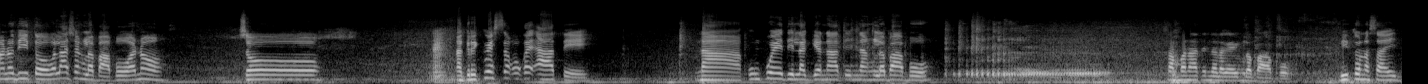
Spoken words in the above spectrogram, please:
ano dito, wala siyang lababo, ano? So, nag-request ako kay ate na kung pwede lagyan natin ng lababo Saan ba natin lalagay yung lababo? Dito na side?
